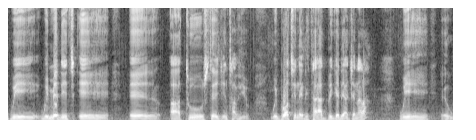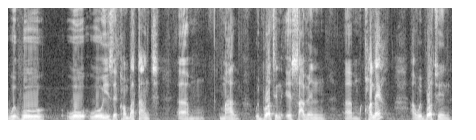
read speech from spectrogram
We, we made it a, a, a two-stage interview. We brought in a retired brigadier general, we, uh, who, who, who is a combatant um, man. We brought in a serving um, colonel, and we brought in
